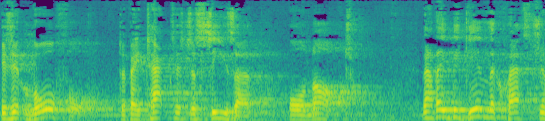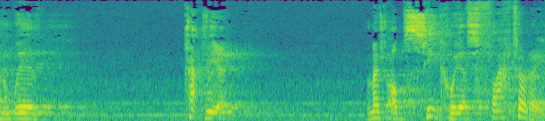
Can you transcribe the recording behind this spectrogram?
Is it lawful to pay taxes to Caesar or not? Now they begin the question with practically the most obsequious flattery.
